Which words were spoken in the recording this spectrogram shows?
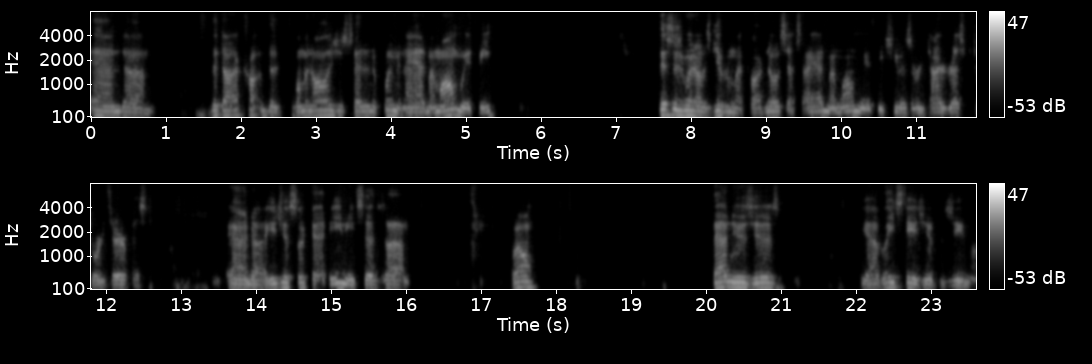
and um, the doc, the pulmonologist set an appointment. I had my mom with me. This is when I was given my prognosis. I had my mom with me. She was a retired respiratory therapist. And uh, he just looked at me and he says, um, Well, bad news is you have late stage emphysema.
